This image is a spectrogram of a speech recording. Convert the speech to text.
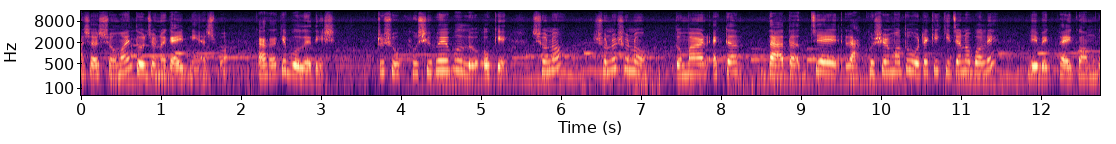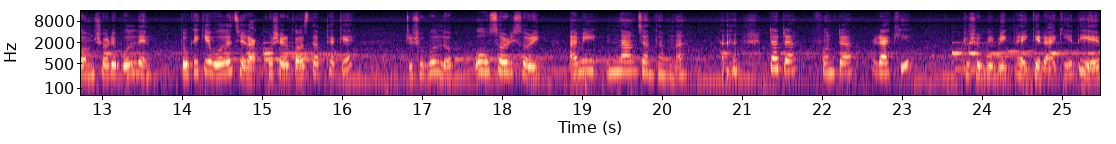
আসার সময় তোর জন্য গাইড নিয়ে আসব। কাকাকে বলে দিস। টুসু খুশি হয়ে বলল, ওকে, শোনো শোনো শোনো, তোমার একটা দাদা যে রাক্ষসের মতো ওটাকে কি যেন বলে? বিবেক ভাই গম গম স্বরে বললেন, তোকে কে বলেছে রাক্ষসের কস্তার থাকে? টুসু বলল, ও, সরি সরি, আমি নাম জানতাম না। টাটা, ফোনটা রাখি? টুসু বিবেক ভাইকে রাগিয়ে দিয়ে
